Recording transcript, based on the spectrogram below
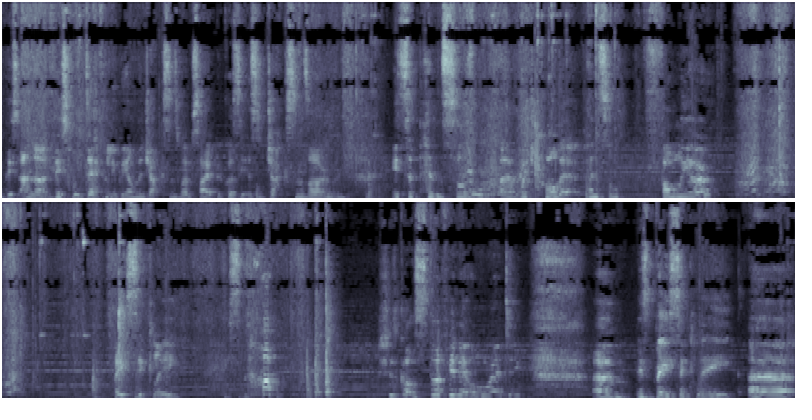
This I know this will definitely be on the Jackson's website because it is Jackson's own. It's a pencil, uh, what do you call it? A Pencil folio? Basically, she's got stuff in it already. Um, it's basically uh,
